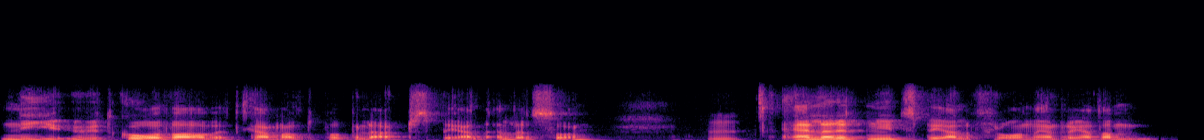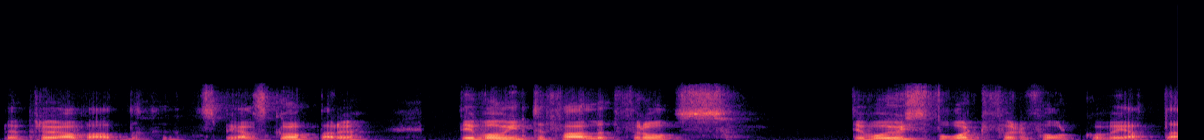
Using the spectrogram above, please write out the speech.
ny utgåva av ett gammalt populärt spel eller så. Mm. Eller ett nytt spel från en redan beprövad spelskapare. Det var ju inte fallet för oss. Det var ju svårt för folk att veta,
